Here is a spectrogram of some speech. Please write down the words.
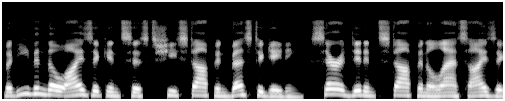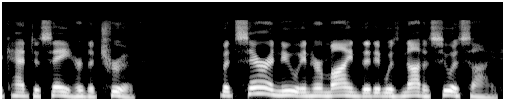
But even though Isaac insists she stop investigating, Sara didn't stop and alas Isaac had to say her the truth. But Sara knew in her mind that it was not a suicide.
